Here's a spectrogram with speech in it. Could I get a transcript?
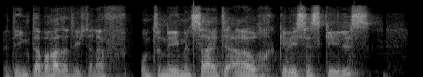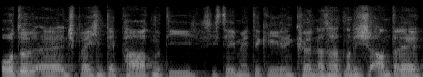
Bedingt aber halt natürlich dann auf Unternehmensseite auch gewisse Skills, oder äh, entsprechende Partner, die Systeme integrieren können. Also hat natürlich andere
